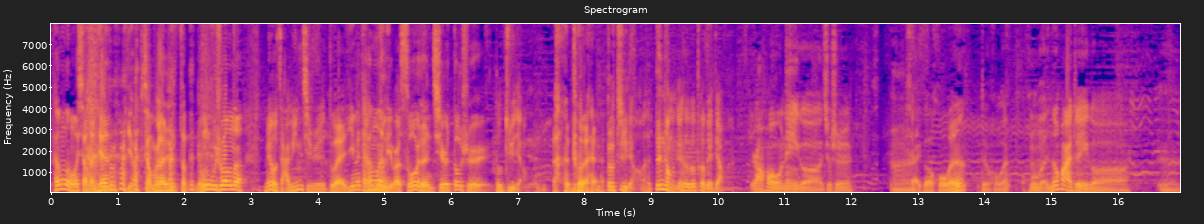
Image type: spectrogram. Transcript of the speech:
他问我想半天也想不出来是怎么能无双呢？没有杂兵，其实对，因为他 Moon 们里边所有人其实都是都巨屌，对。都巨屌，登场角色都特别屌。然后那个就是，嗯，下一个火纹，对火纹，火纹的话，这个。嗯，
